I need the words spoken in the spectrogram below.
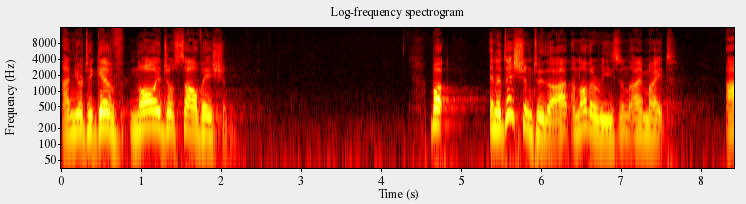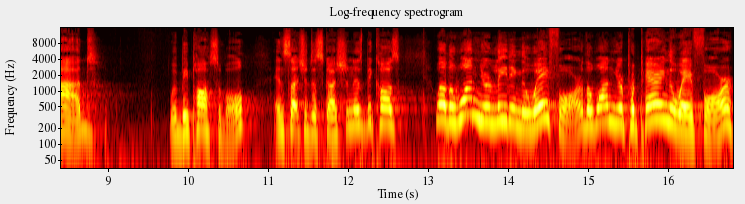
And you're to give knowledge of salvation. But in addition to that, another reason I might add would be possible in such a discussion is because, well, the one you're leading the way for, the one you're preparing the way for,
